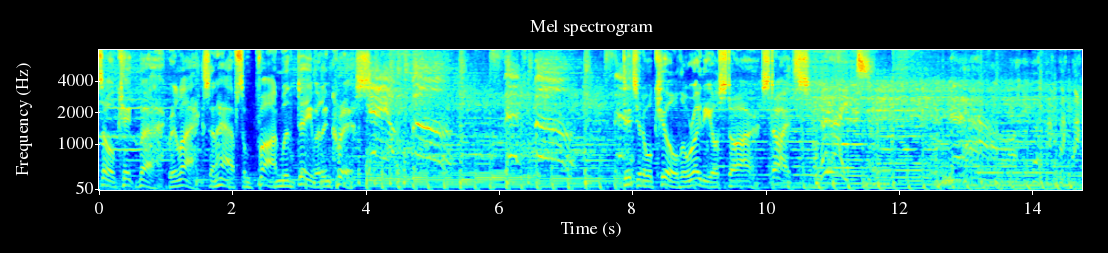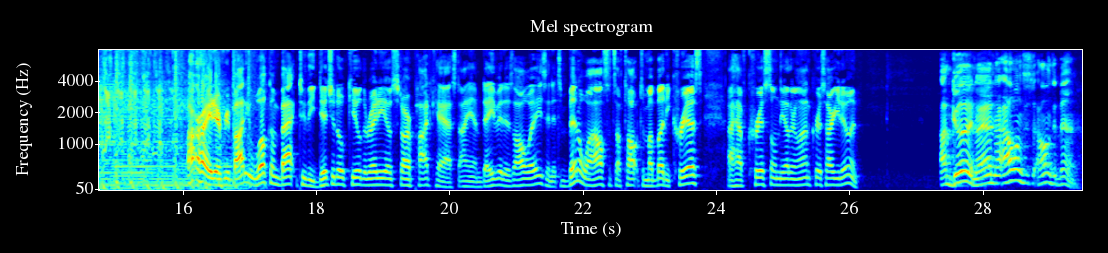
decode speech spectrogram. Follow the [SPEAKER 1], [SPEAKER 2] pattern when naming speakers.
[SPEAKER 1] So kick back, relax, and have some fun with David and Chris. Digital Kill the Radio Star starts right now.
[SPEAKER 2] All right, everybody, welcome back to the Digital Kill the Radio Star podcast. I am David, as always, and it's been a while since I've talked to my buddy Chris. I have Chris on the other line. Chris, how are you doing?
[SPEAKER 3] I'm good, man. How long's this, how long's it been?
